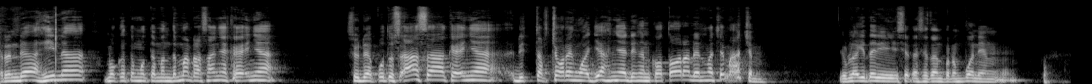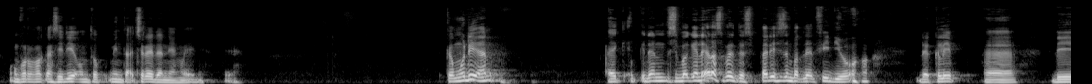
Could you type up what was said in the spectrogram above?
rendah, hina, mau ketemu teman-teman rasanya kayaknya sudah putus asa, kayaknya tercoreng wajahnya dengan kotoran dan macam-macam. Belum lagi tadi setan-setan perempuan yang memprovokasi dia untuk minta cerai dan yang lainnya. Ya. Kemudian eh, dan sebagian daerah seperti itu. Tadi saya sempat lihat video, the clip. Eh, di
